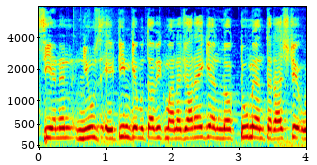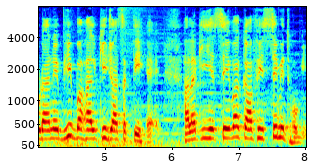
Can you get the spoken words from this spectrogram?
सीएनएन न्यूज़ 18 के मुताबिक माना जा रहा है कि अनलॉक टू में अंतर्राष्ट्रीय उड़ानें भी बहाल की जा सकती है। हालाँकि ये सेवा काफ़ी सीमित होगी।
